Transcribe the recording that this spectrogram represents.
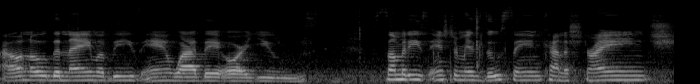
I don't know the name of these and why they are used. Some of these instruments do seem kind of strange.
